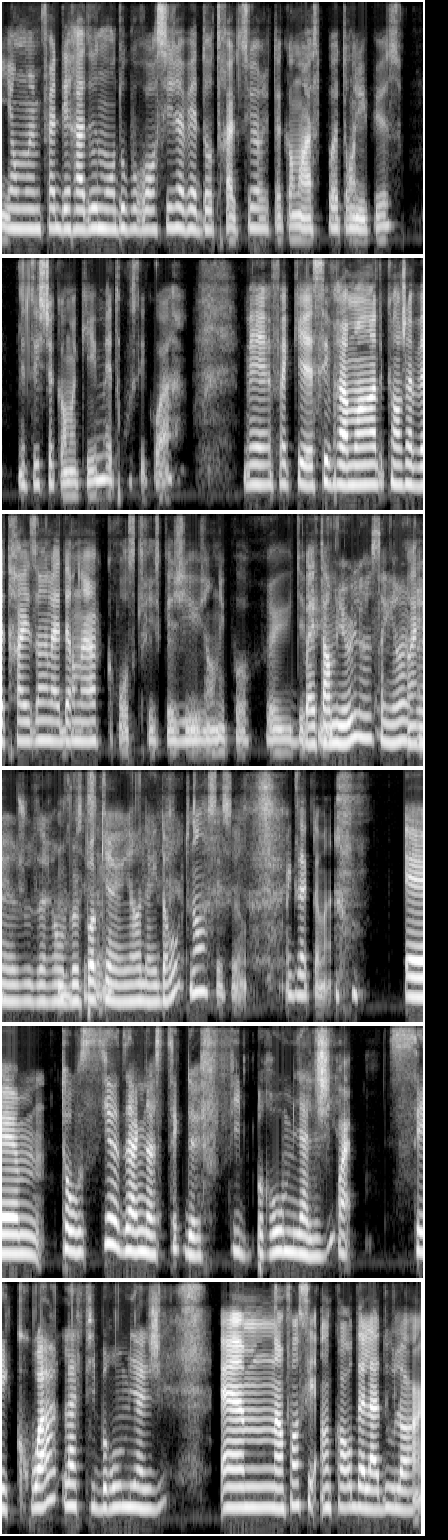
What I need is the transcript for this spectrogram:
ils ont même fait des radios de mon dos pour voir si j'avais d'autres fractures. Ils étaient comme, ah, c'est pas ton lupus. Mais tu sais, j'étais comme, OK, mais trop, c'est quoi? Mais fait que c'est vraiment quand j'avais 13 ans, la dernière grosse crise que j'ai eue, j'en ai pas eu depuis. Ben tant mieux, là, Seigneur. Ouais. Euh, je veux dire, on Non, veut pas qu'il y en ait d'autres. Non, c'est ça. Exactement. Euh, tu as aussi un diagnostic de fibromyalgie. Ouais. C'est quoi la fibromyalgie? Euh, en c'est encore de la douleur.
